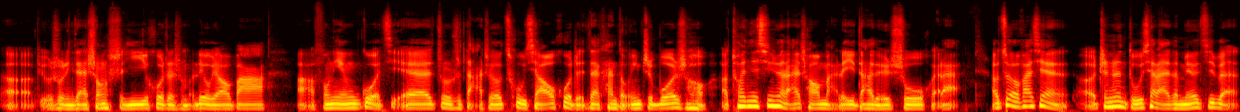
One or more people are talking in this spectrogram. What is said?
呃，比如说你在双十一或者什么六幺八啊，逢年过节就是打折促销，或者在看抖音直播的时候啊，突然间心血来潮买了一大堆书回来。啊最后发现，呃，真正读下来的没有几本，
